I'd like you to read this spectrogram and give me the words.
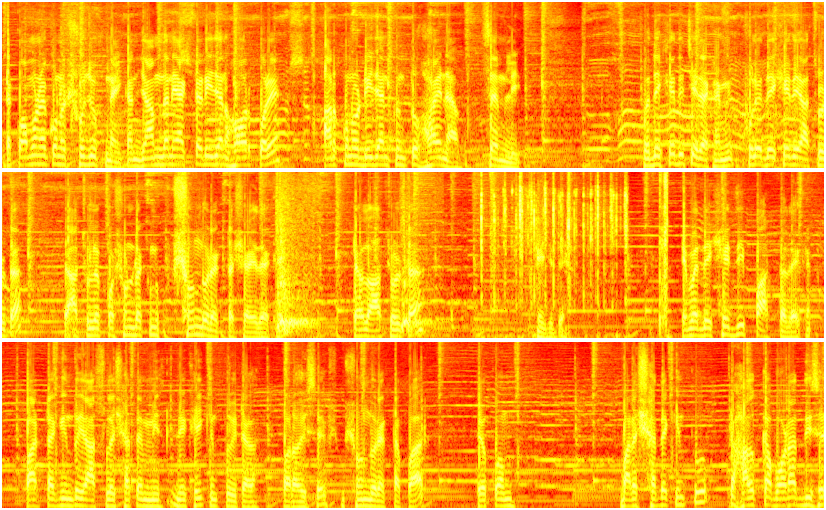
এটা কমনের কোনো সুযোগ নেই, কারণ জামদানি একটা ডিজাইন হওয়ার পরে আর কোনো ডিজাইন কিন্তু হয় না সেমলি তো দেখিয়ে দিচ্ছি, দেখেন, আমি খুলে দেখিয়ে দিই আঁচলটা। আঁচলের পশনটা কিন্তু খুব সুন্দর একটা শাড়ি দেখেন। এটা হলো আঁচলটা। এই যে এবার দেখিয়ে দিই পাটটা দেখেন। পাটটা কিন্তু এই আঁচলের সাথে রেখেই কিন্তু এটা করা হয়েছে। সুন্দর একটা পার এরকম পাড়ের সাথে কিন্তু একটা হালকা বর্ডার দিয়েছে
